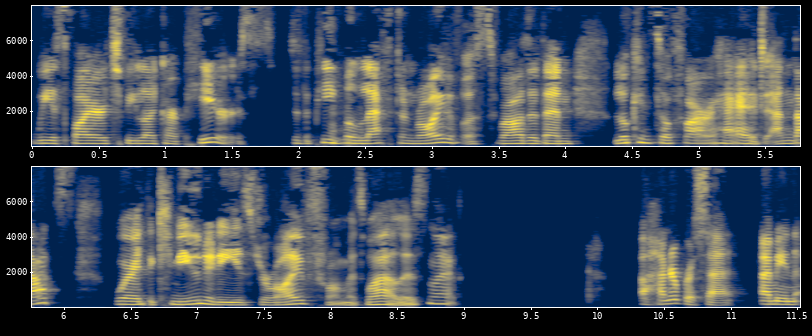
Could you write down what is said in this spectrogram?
we aspire to be like our peers, to the people mm-hmm. left and right of us rather than looking so far ahead? And that's where the community is derived from as well, isn't it? A hundred percent. I mean,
